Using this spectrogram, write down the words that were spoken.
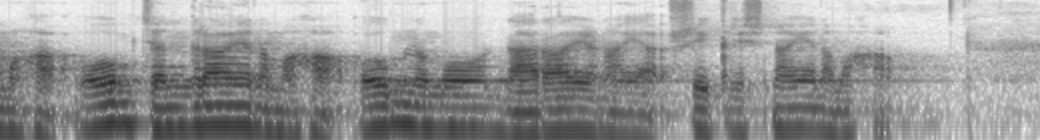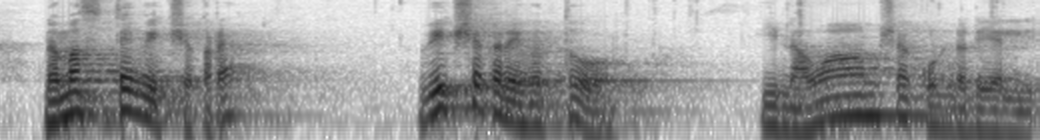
ನಮಃ. ಓಂ ಚಂದ್ರಾಯ ನಮಃ. ಓಂ ನಮೋ ನಾರಾಯಣಾಯ ಶ್ರೀಕೃಷ್ಣಾಯ ನಮಃ. ನಮಸ್ತೆ ವೀಕ್ಷಕರೇ. ವೀಕ್ಷಕರೇ, ಇವತ್ತು ಈ ನವಾಂಶ ಕುಂಡಲಿಯಲ್ಲಿ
